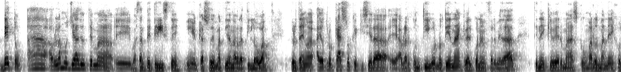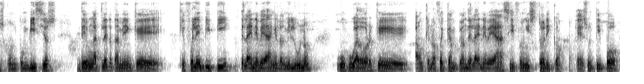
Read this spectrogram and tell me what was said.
Beto, ah, hablamos ya de un tema eh, bastante triste en el caso de Martina Navratilova pero también hay otro caso que quisiera eh, hablar contigo. No tiene nada que ver con la enfermedad, tiene que ver más con malos manejos, con, con vicios de un atleta también que, que fue el MVP de la NBA en el 2001, un jugador que, aunque no fue campeón de la NBA, sí fue un histórico. Es un tipo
